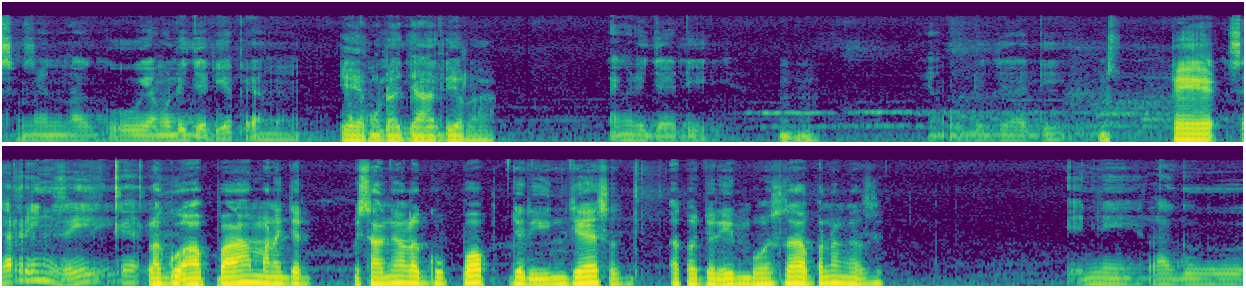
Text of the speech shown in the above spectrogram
aransemen lagu yang udah jadi apa yang ya yang udah jadi lah. Yang udah jadi. Mm. yang udah jadi. Kayak sering sih kayak lagu apa? Mana jadi misalnya lagu pop jadiin jazz atau jadiin bossa pernah nggak sih? Ini lagu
